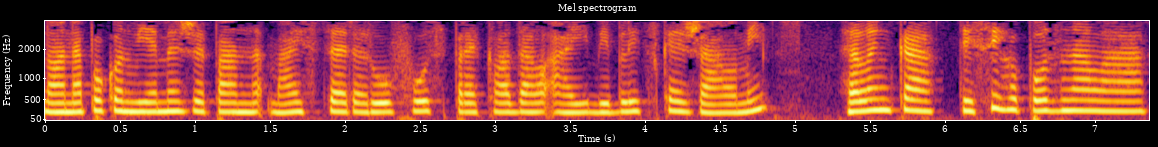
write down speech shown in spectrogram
No a napokon vieme, že pán majster Rufus prekladal aj biblické žalmy. Helenka, ty si ho poznala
